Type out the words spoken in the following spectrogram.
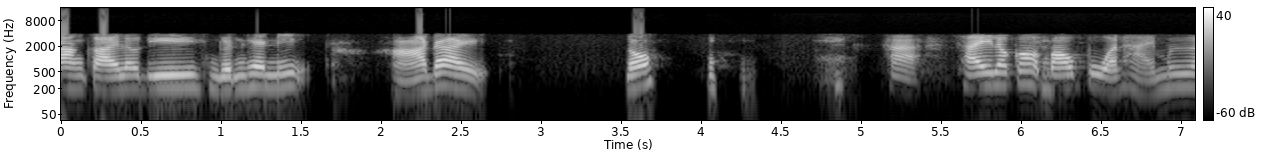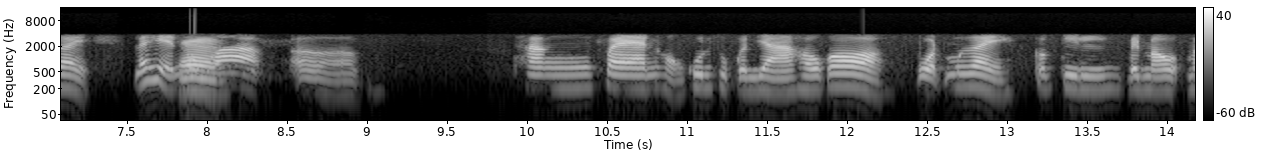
ร่างกายเราดี เงินแค่นี้ หาได้ เนาะค่ะ ใช้แล้วก็เบาปวดหายเมื่อย และเห็นบอกอ่าว่า เออทางแฟนของคุณสุกัญญาเขาก็ปวดเมื่อย ก็กินเป็นเมาไม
